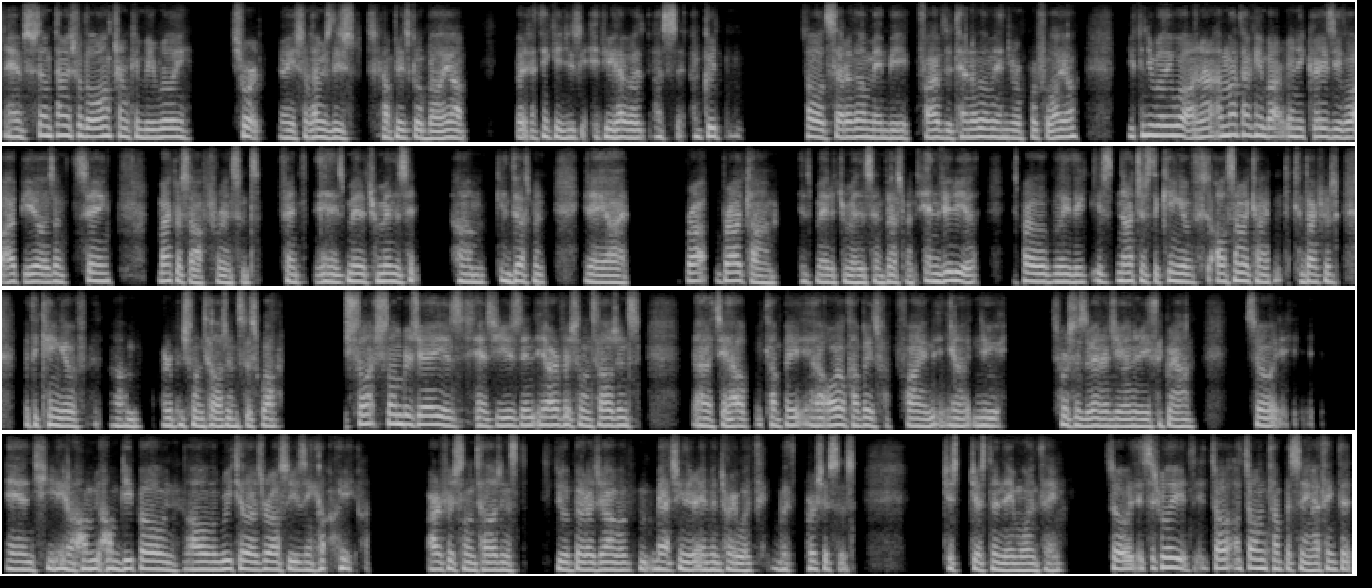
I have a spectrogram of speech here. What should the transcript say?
And sometimes for the long term can be really short. I mean, sometimes these companies go belly up, but I think if you have a, a, a, good solid set of them, maybe five to ten of them in your portfolio, you can do really well. And I, am not talking about any crazy little IPOs. I'm saying Microsoft, for instance, has made a tremendous um, investment in AI. Broadcom has made a tremendous investment. Nvidia is probably the, is not just the king of all semiconductors, but the king of um, artificial intelligence as well. Schlumberger is, has used in artificial intelligence uh, to help company uh, oil companies find you know new sources of energy underneath the ground. So, and you know Home, Home Depot and all the retailers are also using artificial intelligence to do a better job of matching their inventory with with purchases. Just just to name one thing. So it's really it's all it's all encompassing. I think that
